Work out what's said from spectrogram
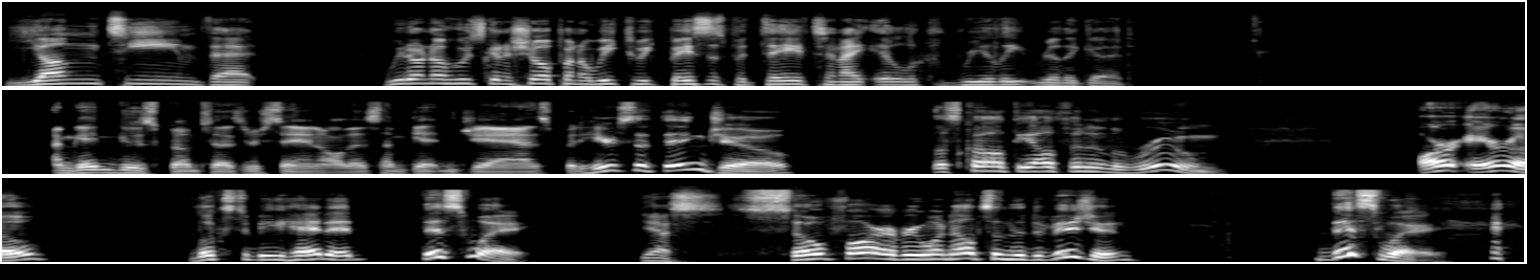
young team that we don't know who's going to show up on a week to week basis. But Dave, tonight it looked really, really good. I'm getting goosebumps as you're saying all this. I'm getting jazzed. But here's the thing, Joe. Let's call it the elephant in the room. Our arrow looks to be headed this way. Yes. So far, everyone else in the division this way.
